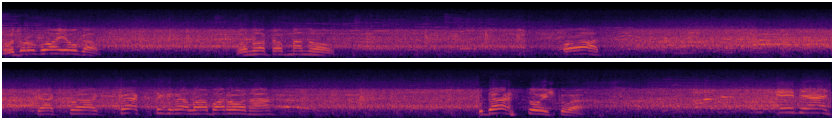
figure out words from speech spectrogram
В другой угол. Вновь обманул. Вот. Как, как сыграла оборона. Удар Стоечкова. И мяч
